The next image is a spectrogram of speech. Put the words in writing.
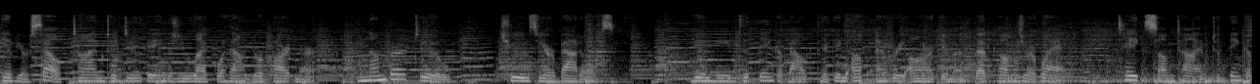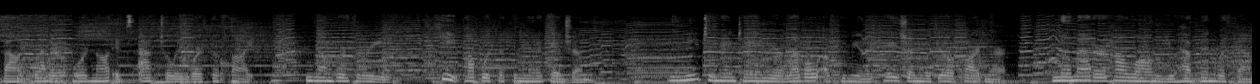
give yourself time to do things you like without your partner. Number 2. Choose your battles. You need to think about picking up every argument that comes your way. Take some time to think about whether or not it's actually worth the fight. Number 3. Keep up with the communication. You need to maintain your level of communication with your partner. No matter how long you have been with them,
